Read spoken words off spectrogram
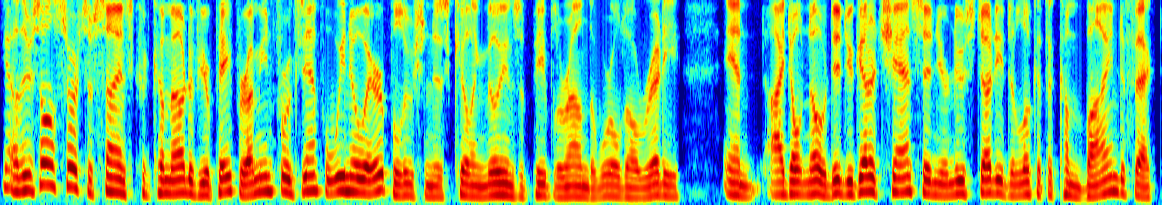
Yeah, there's all sorts of science could come out of your paper. I mean, for example, we know air pollution is killing millions of people around the world already. And I don't know, did you get a chance in your new study to look at the combined effect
